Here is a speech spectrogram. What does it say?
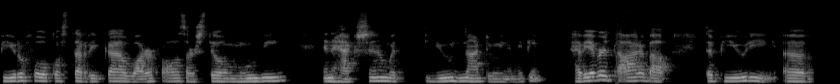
beautiful Costa Rica waterfalls are still moving in action with you not doing anything? Have you ever thought about the beauty of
